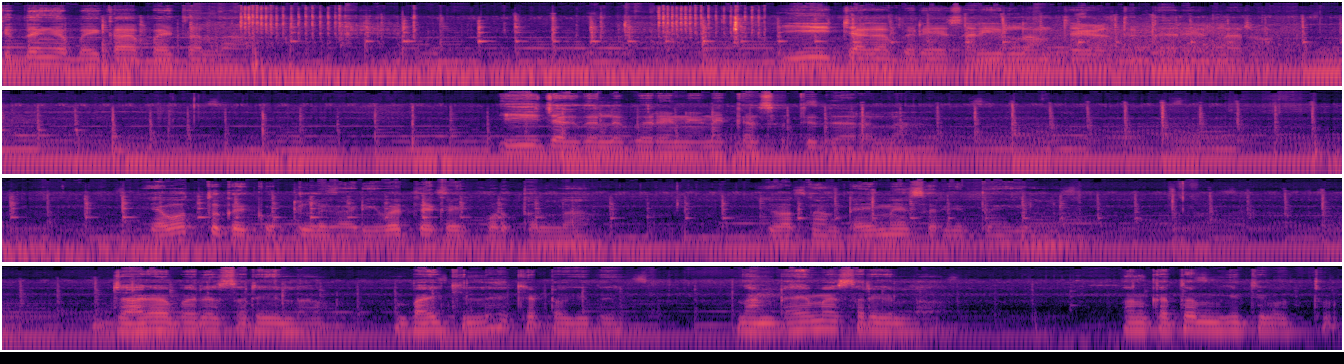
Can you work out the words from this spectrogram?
ಇದ್ದಕ್ಕಿದ್ದಂಗೆ ಬೈಕ್ ಆಪಾಯ್ತಲ್ಲ. ಈ ಜಾಗ ಬೇರೆ ಸರಿ ಇಲ್ಲ ಅಂತ ಹೇಳ್ತಿದ್ದಾರೆ ಎಲ್ಲರೂ. ಈ ಜಾಗದಲ್ಲಿ ಬೇರೆ ನೆನಕ್ಕೆ ಅನ್ಸುತ್ತಿದ್ದಾರಲ್ಲ? ಯಾವತ್ತೂ ಕೈ ಕೊಟ್ಟಿಲ್ಲ ಗಾಡಿ, ಇವತ್ತೇ ಕೈ ಕೊಡ್ತಲ್ಲ. ಇವತ್ತು ನನ್ನ ಟೈಮೇ ಸರಿ ಇದ್ದಂಗಿಲ್ಲ ಜಾಗ ಬೇರೆ ಸರಿ ಇಲ್ಲ. ಬೈಕ್ ಇಲ್ಲೇ ಕೆಟ್ಟೋಗಿದೆ. ನನ್ನ ಟೈಮೇ ಸರಿ ಇಲ್ಲ. ನನ್ನ ಕತೆ ಮುಗೀತು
